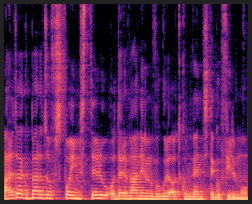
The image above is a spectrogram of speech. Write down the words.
ale tak bardzo w swoim stylu, oderwanym w ogóle od konwencji tego filmu.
